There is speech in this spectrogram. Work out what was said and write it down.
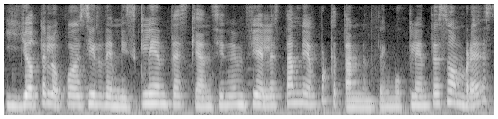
y yo te lo puedo decir de mis clientes que han sido infieles también, porque también tengo clientes hombres,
